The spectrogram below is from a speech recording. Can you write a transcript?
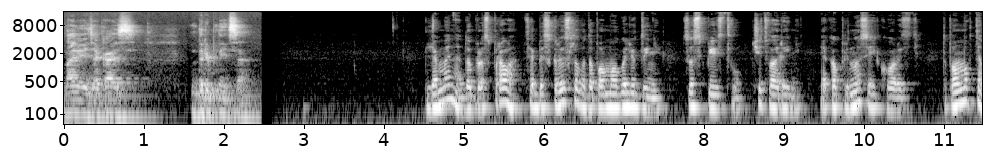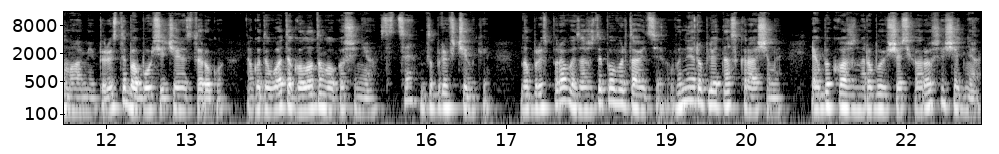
навіть якась дрібниця. Для мене добра справа це безкрислива допомога людині, суспільству чи тварині, яка приносить користь, допомогти мамі, перевести бабусі через дорогу, нагодувати голодного кошеня. Все це добрі вчинки. Добрі справи завжди повертаються. Вони роблять нас кращими. Якби кожен робив щось хороше щодня,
